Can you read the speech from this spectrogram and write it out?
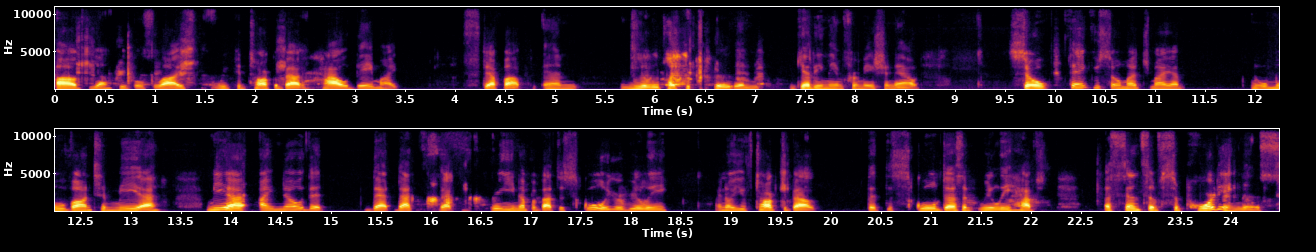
of young people's lives, we could talk about how they might step up and really participate in getting the information out. So, thank you so much, Maya. We'll move on to Mia. Mia, I know that that that that bringing up about the school, you're really, I know you've talked about that the school doesn't really have a sense of supporting this,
